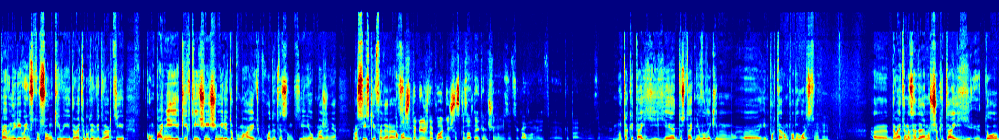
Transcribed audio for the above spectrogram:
певний рівень стосунків, і давайте будемо відверті, компанії, які в тій чи іншій мірі допомагають обходити санкційні обмеження Російської Федерації. А можете більш докладніше сказати, яким чином зацікавлений е, Китай у зерновій? Ну та Китай є достатньо великим е, імпортером продовольства. Е, давайте ми згадаємо, що Китай до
